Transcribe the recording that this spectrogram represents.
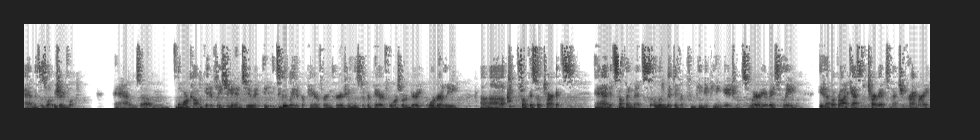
and this is what we should avoid. And um, the more complicated fleets you get into, it, it, it's a good way to prepare for incursions, to prepare for sort of very orderly uh, focus of targets. And it's something that's a little bit different from PvP engagements, where you're basically you have a broadcast of targets, and that's your primary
